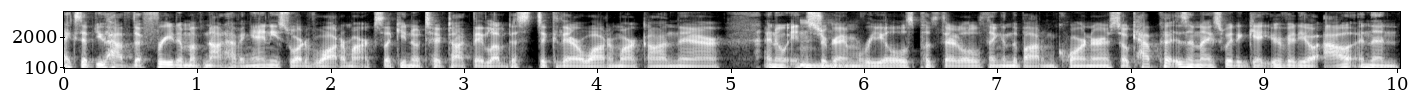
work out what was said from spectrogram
except you have the freedom of not having any sort of watermarks. Like, you know, TikTok, they love to stick their watermark on there. I know mm-hmm. Instagram Reels puts their little thing in the bottom corner. So CapCut is a nice way to get your video out and then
